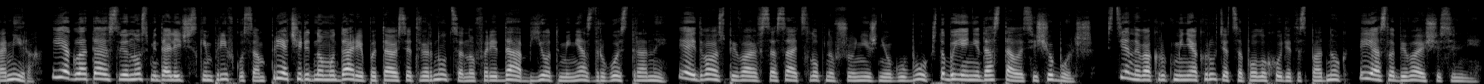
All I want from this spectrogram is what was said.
амирах? Я глотаю слюну с металлическим привкусом, при очередном ударе пытаюсь отвернуться, но Фарида бьет меня с другой стороны. Я едва успеваю всосать слопнувшую нижнюю губу, чтобы ей не досталось еще больше. Стены вокруг меня крутятся, пол уходит из-под ног, и я ослабеваю еще сильнее.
